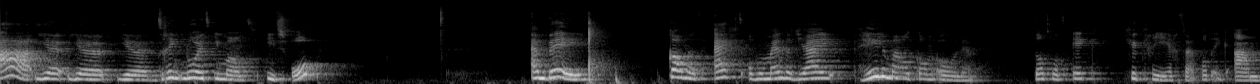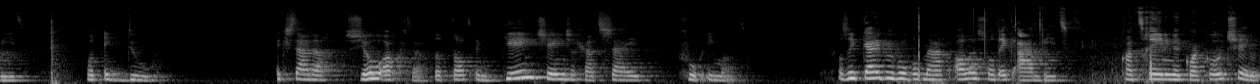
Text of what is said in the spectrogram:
a, je, je, je dringt nooit iemand iets op. En b, kan het echt op het moment dat jij helemaal kan ownen, dat wat ik gecreëerd heb, wat ik aanbied, wat ik doe. Ik sta daar zo achter dat dat een game changer gaat zijn voor iemand. Als ik kijk bijvoorbeeld naar alles wat ik aanbied, qua trainingen, qua coaching,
